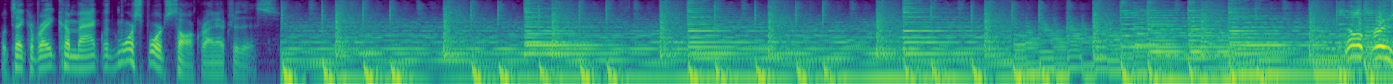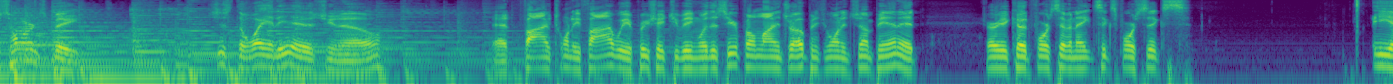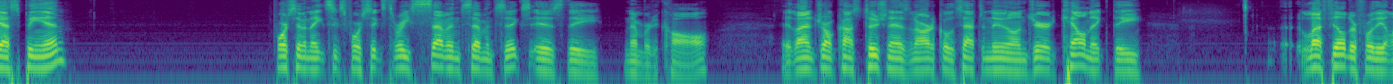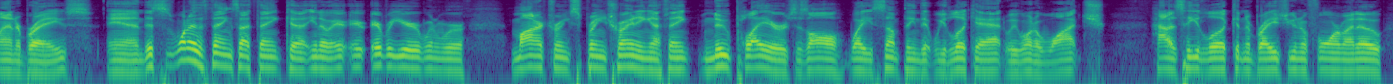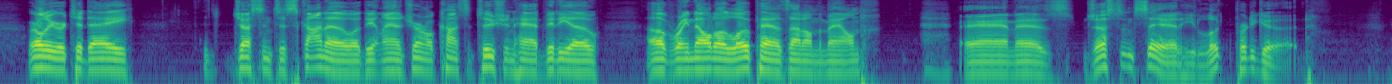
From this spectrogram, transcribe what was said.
We'll take a break, come back with more sports talk right after this. Little Bruce Hornsby. It's just the way it is, you know. At 525, we appreciate you being with us here. Phone lines are open if you want to jump in at area code 478 646 ESPN. 478 646 3776 is the number to call. Atlanta Journal Constitution has an article this afternoon on Jarred Kelenic, the left fielder for the Atlanta Braves. And this is one of the things I think, uh, you know, every year when we're monitoring spring training, I think new players is always something that we look at. We want to watch. How does he look in the Braves uniform? I know earlier today, Justin Toscano of the Atlanta Journal Constitution had video of Reynaldo Lopez out on the mound. And as Justin said, he looked pretty good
